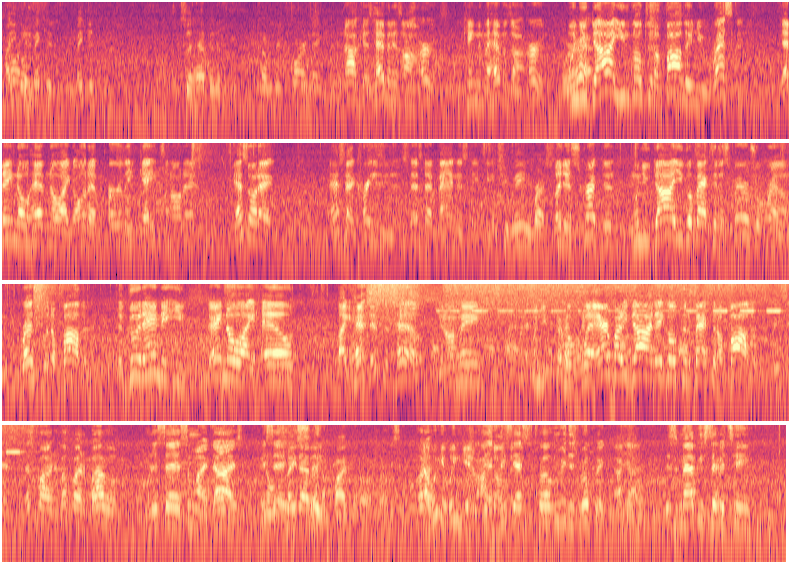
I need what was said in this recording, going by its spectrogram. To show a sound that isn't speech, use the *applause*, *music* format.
How you gonna make it make it to heaven if you come reincarnated? No, because heaven is on earth. Kingdom of heaven's on earth. Where when at? you die, you go to the Father and you resting. That ain't no heaven, no like all that pearly gates and all that. That's all that. That's that craziness. That's that madness they teach. What you mean rest? But it's scripted. When you die, you go back to the spiritual realm. You rest with the Father, the good and the evil. There ain't no like hell. Like he- this is hell. You know what I mean? When you when everybody died, they go to the back to the Father. That's why, that's why the Bible, when it says somebody dies, they it don't says say that sleep. in the Bible though, bro. It's- Yeah, we can we can get it. Yeah, show it to you. Ecclesiastes 12. Let me read this real quick. I got it. This is Matthew 17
